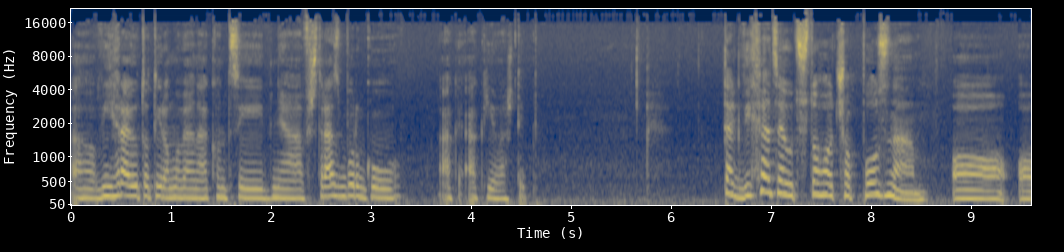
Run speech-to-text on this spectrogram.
Vyhrajú to tí Romovia na konci dňa v Štrasburgu? Ak, aký je váš typ? Tak vychádzajúc z toho, čo poznám o, o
